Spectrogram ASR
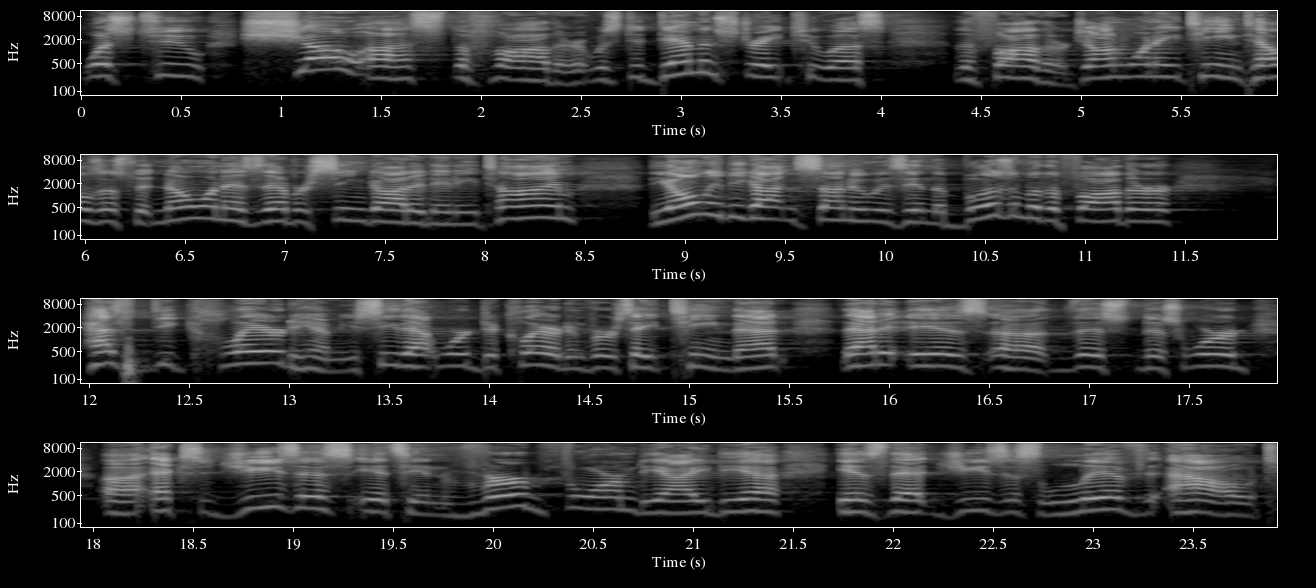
was to show us the Father. It was to demonstrate to us the Father. John 1:18 tells us that no one has ever seen God at any time. The only begotten Son who is in the bosom of the Father has declared him. You see that word declared in verse 18. That, that is uh, this, this word uh, exegesis. It's in verb form. The idea is that Jesus lived out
